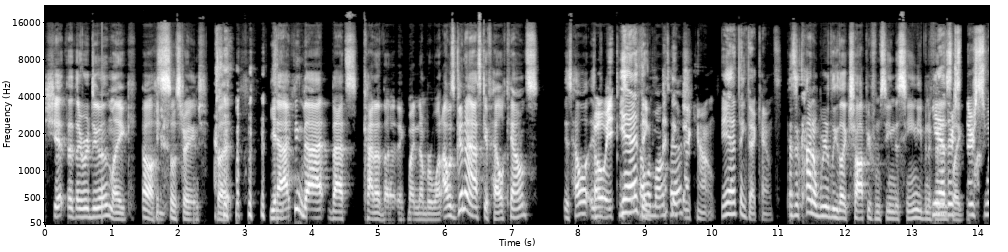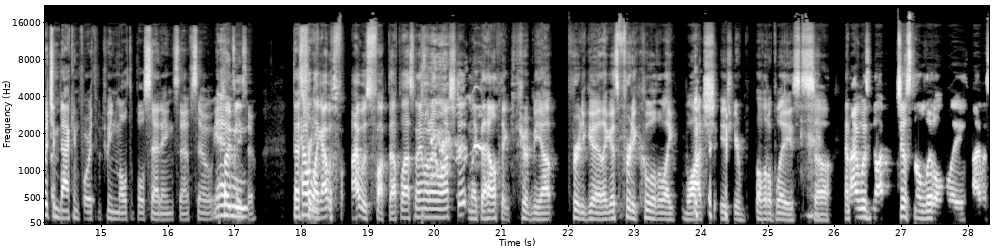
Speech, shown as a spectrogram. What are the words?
shit that they were doing. Like, oh, it's so strange. But yeah, I think that that's kind of the, like my number one. I was gonna ask if hell counts. Is hell? Oh is yeah, I think, I think montage that counts. Yeah, I think that counts. because it's kind of weirdly like choppy from scene to scene, even if Yeah, it is they're like they're switching back and forth between multiple settings stuff. So yeah, So, I mean, so. that's hell. Like I was I was fucked up last night when I watched it, and like the hell thing tripped me up pretty good. Like it's pretty cool to like watch if you're a little blazed. So, and I was not just a little blazed; I was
